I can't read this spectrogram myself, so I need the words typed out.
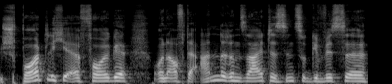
sportliche Erfolge und auf der anderen Seite sind so gewisse,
